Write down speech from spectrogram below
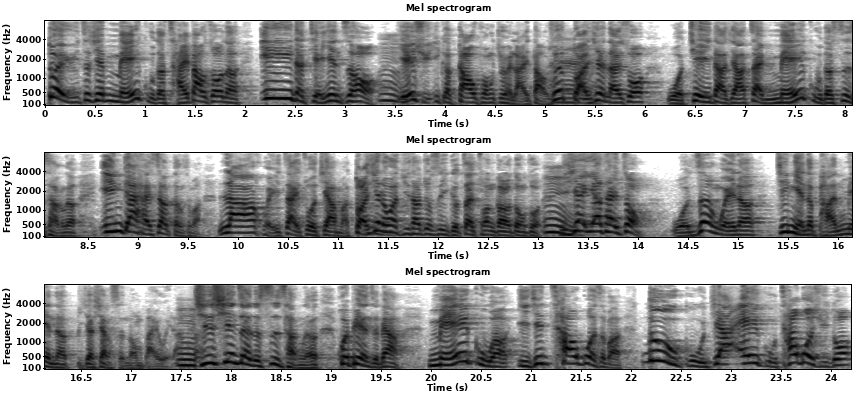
对于这些美股的财报之后呢，一一的检验之后，嗯，也许一个高峰就会来到。所以短线来说，我建议大家在美股的市场呢，应该还是要等什么拉回再做加码。短线的话，其实它就是一个再创高的动作。嗯，你现在压太重，我认为呢，今年的盘面呢比较像神龙摆尾了。其实现在的市场呢会变成怎么样？美股啊已经超过什么陆股加 A 股超过许多，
